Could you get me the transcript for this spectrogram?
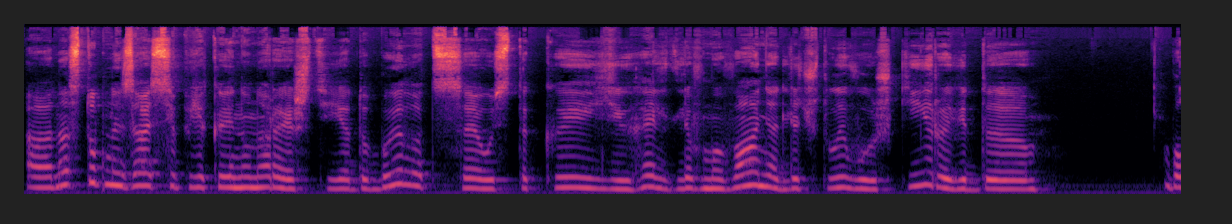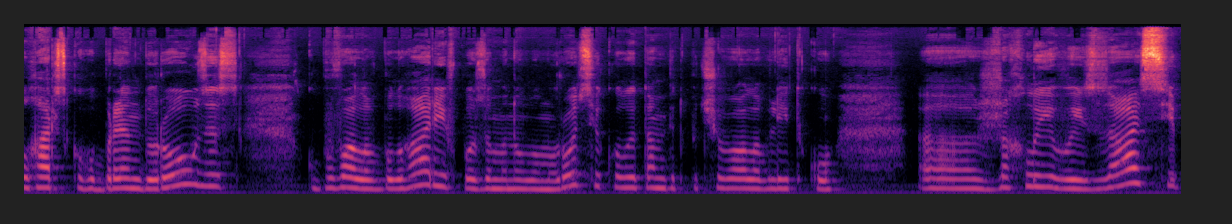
А Наступний засіб, який ну нарешті я добила, це ось такий гель для вмивання для чутливої шкіри від е, болгарського бренду Roses. Купувала в Болгарії в позаминулому році, коли там відпочивала влітку. Е, Жахливий засіб,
